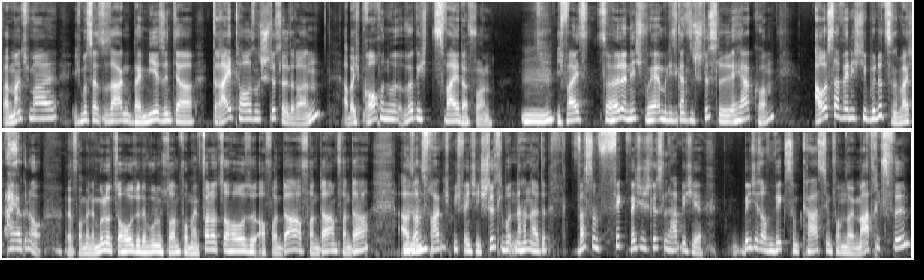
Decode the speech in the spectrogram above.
Weil manchmal, ich muss ja so sagen, bei mir sind ja 3000 Schlüssel dran, aber ich brauche nur wirklich zwei davon. Ich weiß zur Hölle nicht, woher immer diese ganzen Schlüssel herkommen. Außer wenn ich die benutze, dann weiß ich, ah ja genau, äh, von meiner Mutter zu Hause, der Wohnungsraum von meinem Vater zu Hause, auch von da, auch von da, von da. Aber sonst frage ich mich, wenn ich den Schlüsselbund in der Hand halte, was zum Fick, welche Schlüssel habe ich hier? Bin ich jetzt auf dem Weg zum Casting vom neuen Matrix-Film?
